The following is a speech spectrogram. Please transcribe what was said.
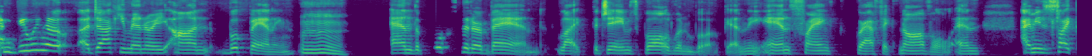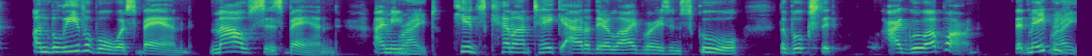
I'm doing a, a documentary on book banning Mm. and the books that are banned, like the James Baldwin book and the Anne Frank graphic novel. And I mean, it's like unbelievable what's banned. Maus is banned. I mean, Right. kids cannot take out of their libraries in school the books that I grew up on that made me Right.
